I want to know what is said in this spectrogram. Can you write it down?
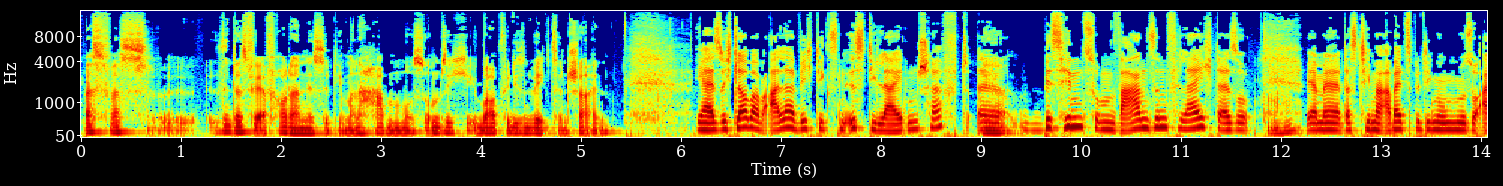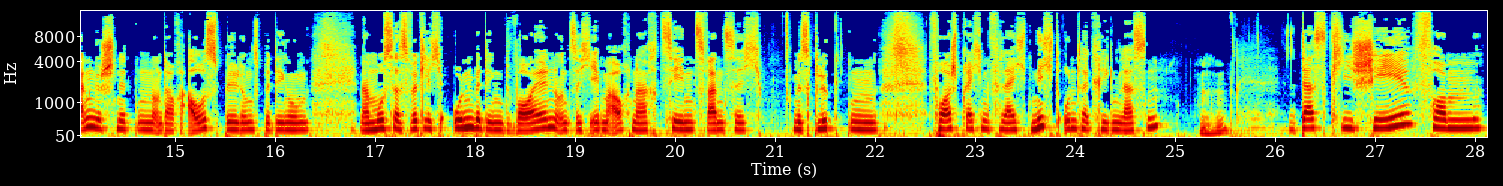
was, was äh, sind das für Erfordernisse, die man haben muss, um sich überhaupt für diesen Weg zu entscheiden? Ja, also ich glaube, am allerwichtigsten ist die Leidenschaft, äh, ja. bis hin zum Wahnsinn vielleicht. Also mhm. wir haben ja das Thema Arbeitsbedingungen nur so angeschnitten und auch Ausbildungsbedingungen. Man muss das wirklich unbedingt wollen und sich eben auch nach 10, 20 missglückten Vorsprechen vielleicht nicht unterkriegen lassen. Mhm. Das Klischee vom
